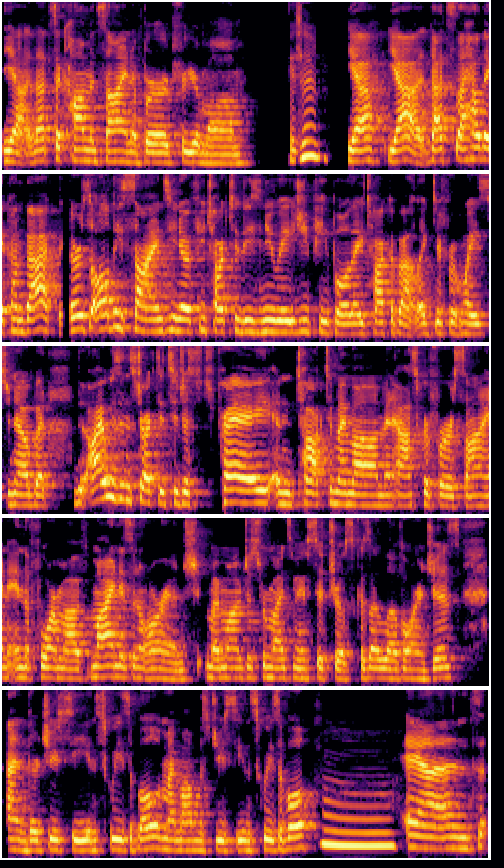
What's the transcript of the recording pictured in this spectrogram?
Yeah, that's a common sign, a bird for your mom. Is it? Yeah, yeah, that's the, how they come back. There's all these signs, you know, if you talk to these new agey people, they talk about like different ways to know. But I was instructed to just pray and talk to my mom and ask her for a sign in the form of mine is an orange. My mom just reminds me of citrus because I love oranges and they're juicy and squeezable. And my mom was juicy and squeezable. Mm. And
